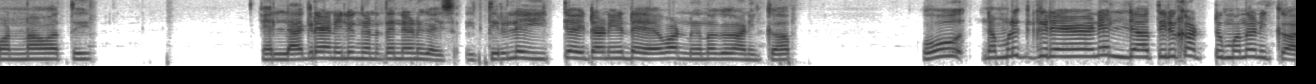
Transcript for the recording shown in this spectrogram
വൺ ആവാത്ത? എല്ലാ ഗ്രാനിലും ഇങ്ങനെ തന്നെയാണ് ഗൈസ് ഇത്തിരി ലേറ്റ് ആയിട്ടാണ് ഈ ഡേ വണ്ണ് എന്നൊക്കെ കാണിക്കുക ഓ നമ്മൾ ഗ്രാണി എല്ലാത്തിലും കട്ടുമ്പോൾ നണിക്കുക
